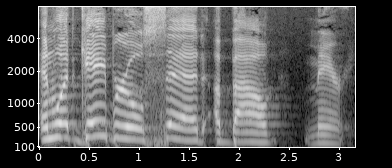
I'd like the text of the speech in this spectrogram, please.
and what Gabriel said about Mary.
